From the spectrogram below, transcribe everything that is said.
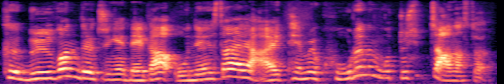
그 물건들 중에 내가 오늘 써야 될 아이템을 고르는 것도 쉽지 않았어요.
